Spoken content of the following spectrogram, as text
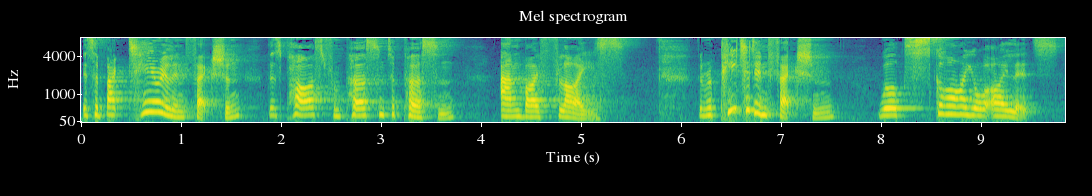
It's a bacterial infection that's passed from person to person and by flies. The repeated infection will scar your eyelids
